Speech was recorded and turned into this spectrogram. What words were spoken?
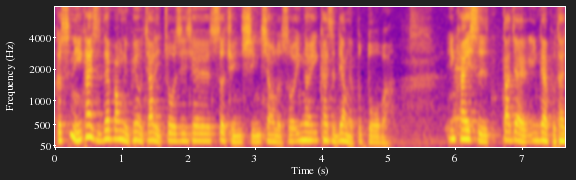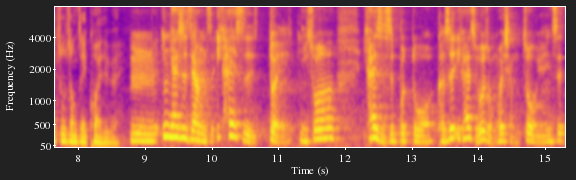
可是你一开始在帮女朋友家里做这些社群行销的时候，应该一开始量也不多吧？一开始大家也应该不太注重这一块，对不对？嗯，应该是这样子。一开始对你说，一开始是不多，可是一开始为什么会想做？原因是，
